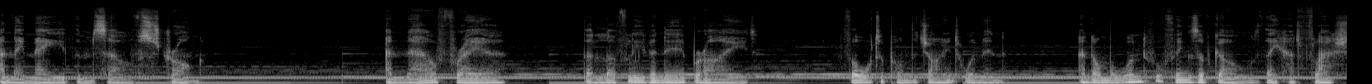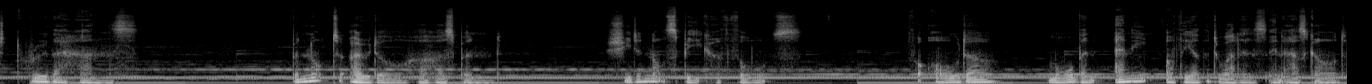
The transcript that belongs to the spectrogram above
and they made themselves strong. And now Freya, the lovely Vanir bride, thought upon the giant women and on the wonderful things of gold they had flashed through their hands. But not to Odur, her husband. She did not speak her thoughts. For Odur, more than any of the other dwellers in Asgard,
